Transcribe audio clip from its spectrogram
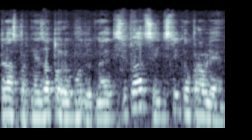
транспортные заторы будут на этой ситуации и действительно управляем.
